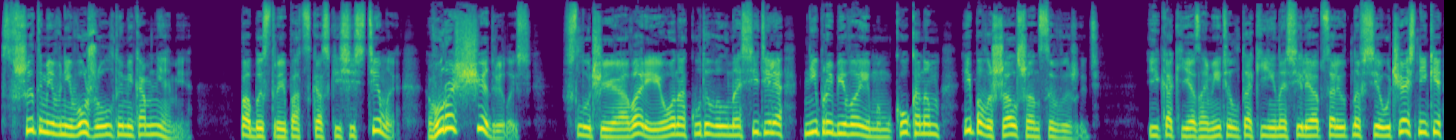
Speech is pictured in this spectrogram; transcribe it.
с вшитыми в него желтыми камнями. По быстрой подсказке системы Вура щедрилась. В случае аварии он окутывал носителя непробиваемым коконом и повышал шансы выжить. И, как я заметил, такие носили абсолютно все участники,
